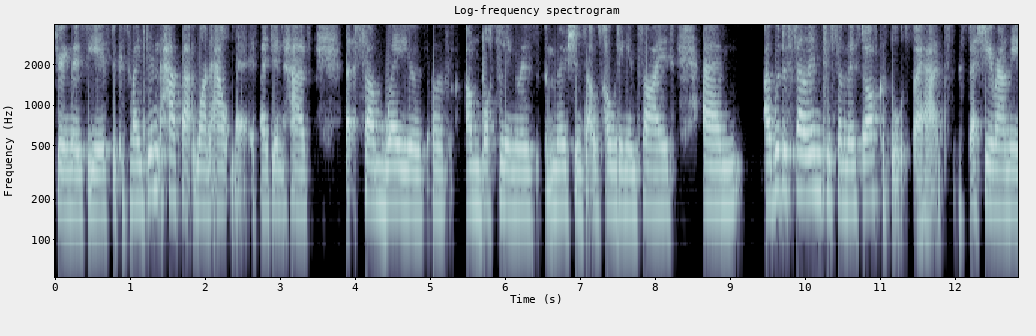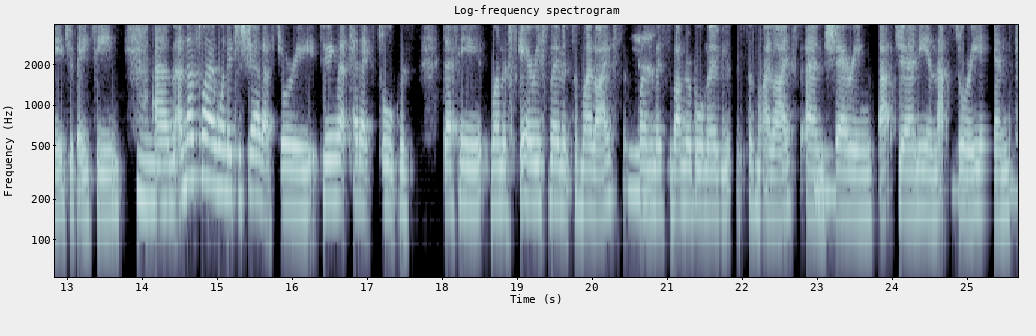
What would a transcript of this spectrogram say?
during those years because if i didn't have that one outlet if i didn't have that some way of, of unbottling those emotions that i was holding inside um, I would have fell into some of those darker thoughts I had, especially around the age of 18. Mm. Um, and that's why I wanted to share that story. Doing that TEDx talk was definitely one of the scariest moments of my life, yeah. one of the most vulnerable moments of my life, and um, mm. sharing that journey and that story. And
